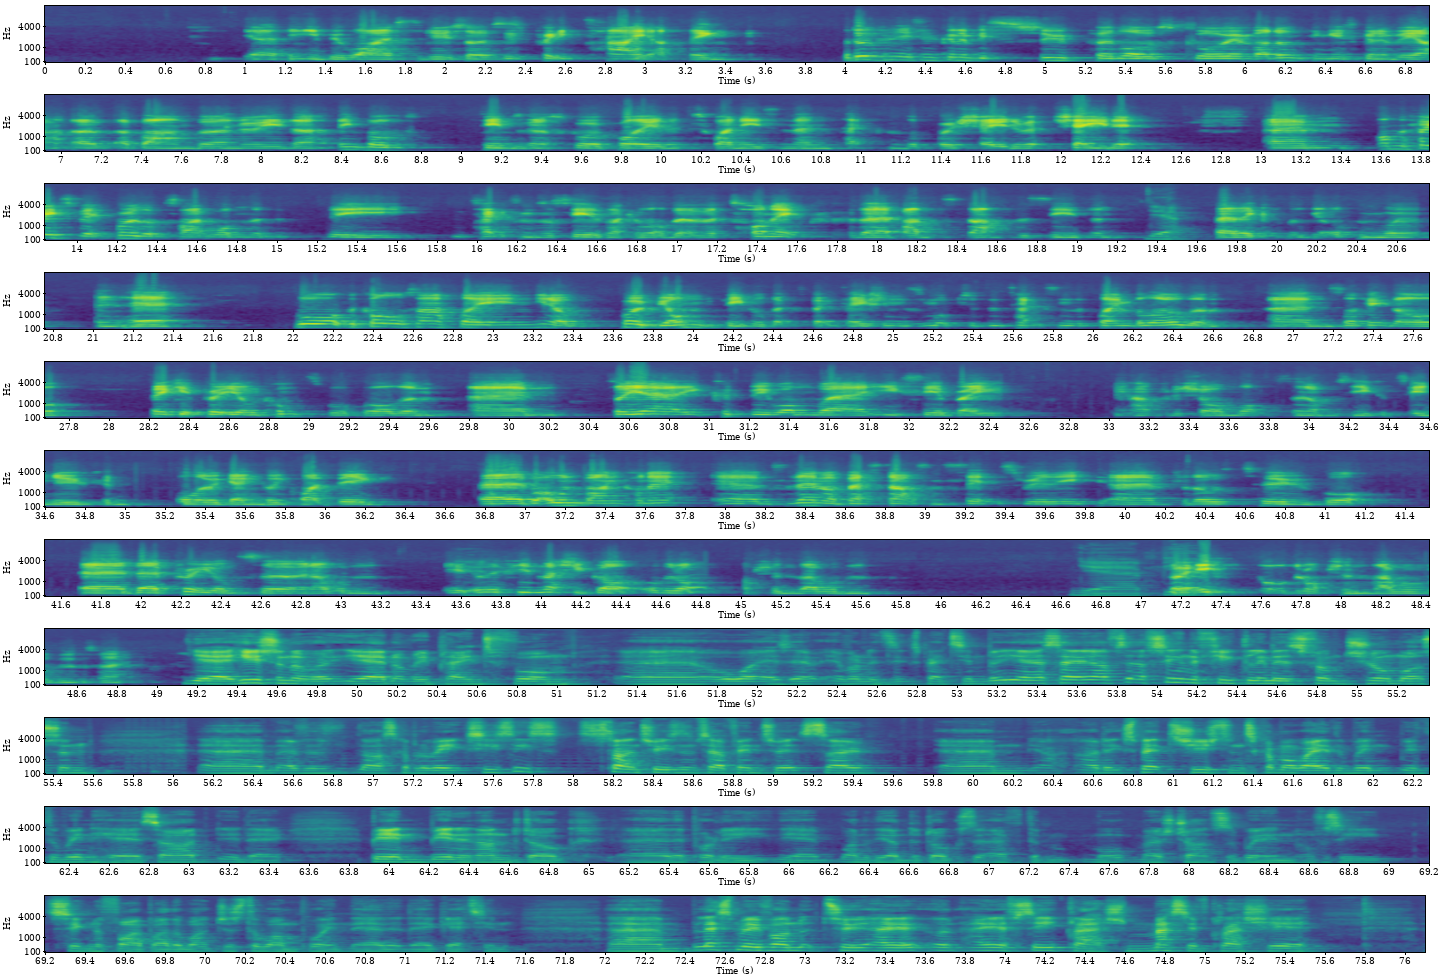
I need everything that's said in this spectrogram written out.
Yeah, I think you'd be wise to do so. This is pretty tight, I think. I don't think this is going to be super low scoring, but I don't think it's going to be a, a, a barn burner either. I think both teams are going to score probably in the 20s and then Texans will probably shade, of it, shade it. Um, on the face of it, it probably looks like one that the Texans will see as like a little bit of a tonic for their bad start of the season. Yeah. Uh, they can get up and running here. But the Colts are playing, you know, probably beyond people's expectations as much as the Texans are playing below them. Um, so I think they'll make it pretty uncomfortable for them. Um, so yeah, it could be one where you see a break out for Deshaun Watson. Obviously, you can see Nuke and Fuller again going quite big. Uh, but I wouldn't bank on it. Um, so they're my best outs and sits really uh, for those two. But uh, they're pretty uncertain. I wouldn't, if, if you, unless you've got other options, I wouldn't. Yeah. Sorry, yeah. if you've got other options, I wouldn't. Sorry. Yeah, Houston, not really, yeah, not really playing to form uh, or what is everyone is expecting. But yeah, so I've, I've seen a few glimmers from Deshaun Watson um, over the last couple of weeks. He's, he's starting to ease himself into it. So um, I'd expect Houston to come away the win, with the win here. So I'd, you know, being being an underdog, uh, they're probably one of the underdogs that have the more, most chances of winning. Obviously signified by the one just the one point there that they're getting. Um, let's move on to a, an AFC clash, massive clash here.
